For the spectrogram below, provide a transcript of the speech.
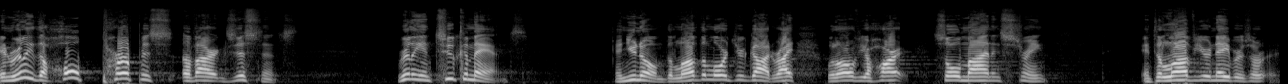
and really the whole purpose of our existence, really in two commands. And you know them to love the Lord your God, right? With all of your heart, soul, mind, and strength, and to love your neighbors or,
